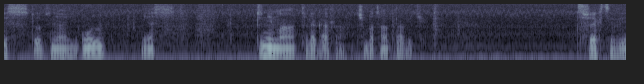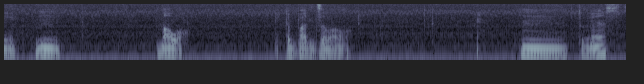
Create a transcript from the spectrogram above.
Jest studnia i ul. Jest. Tu nie ma telegarza. Trzeba to naprawić. Trzech cywili. Hmm. Mało. I to bardzo mało. Hmm, tu jest.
